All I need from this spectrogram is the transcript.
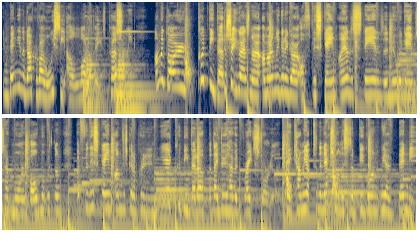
in Bendy and the Dark Revival, we see a lot of these. Personally, I'm gonna go, could be better. Just so you guys know, I'm only gonna go off this game. I understand the newer games have more involvement with them, but for this game, I'm just gonna put it in, yeah, could be better, but they do have a great storyline. Okay, coming up to the next one, this is a big one. We have Bendy.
